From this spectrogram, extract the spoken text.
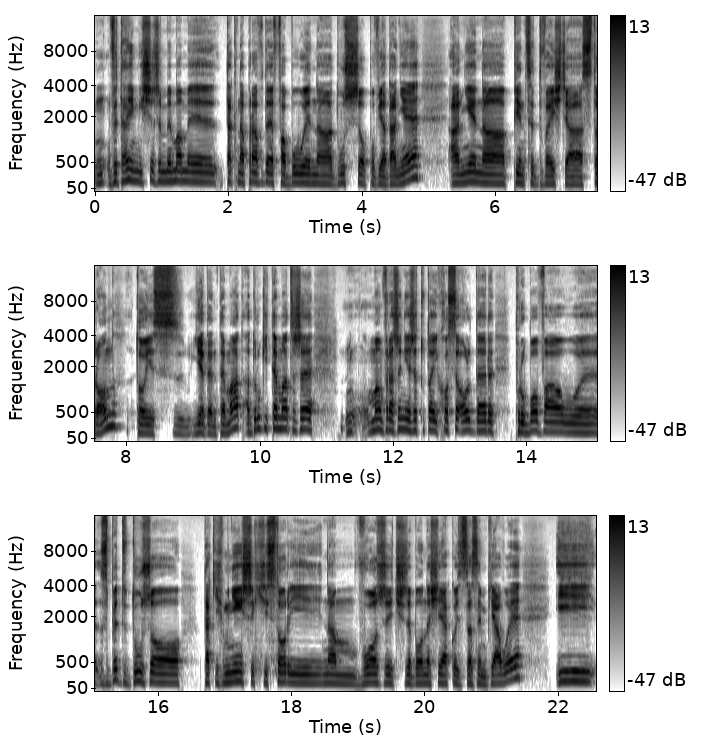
mm, wydaje mi się, że my mamy tak naprawdę fabuły na dłuższe opowiadanie, a nie na 520 stron. To jest jeden temat. A drugi temat, że mam wrażenie, że tutaj Jose Older próbował e, zbyt dużo takich mniejszych historii nam włożyć, żeby one się jakoś zazębiały. I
